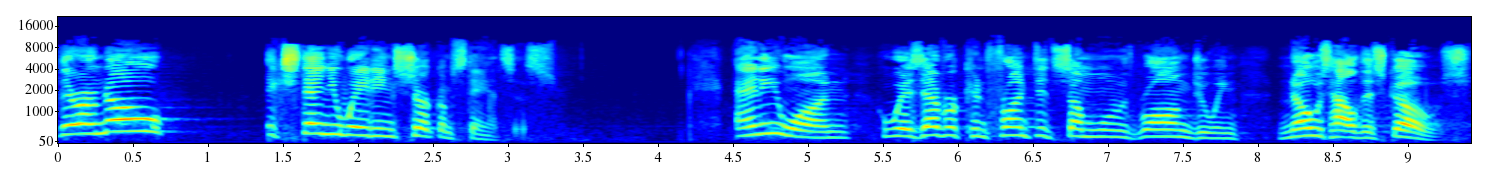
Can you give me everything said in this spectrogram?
There are no extenuating circumstances. Anyone who has ever confronted someone with wrongdoing knows how this goes,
